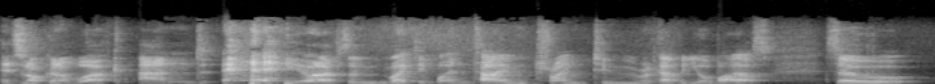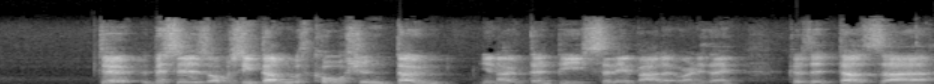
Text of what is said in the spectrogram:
it's not going to work and you'll have some mighty fun time trying to recover your BIOS. So do, this is obviously done with caution. Don't you know? Don't be silly about it or anything because it does. Uh,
